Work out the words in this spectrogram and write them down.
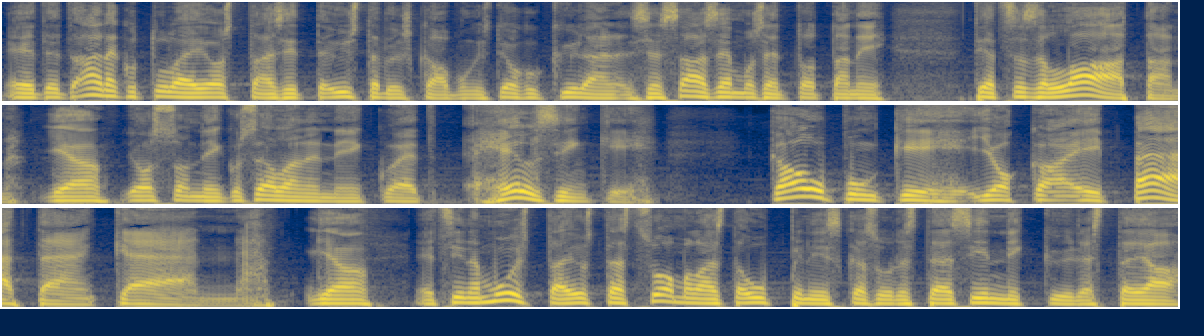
Et, et aina kun tulee jostain sitten ystävyyskaupungista joku kylään, niin se saa semmoisen tota, niin, tiedätkö, sen laatan, ja jos on niinku sellainen, niinku, että Helsinki, kaupunki, joka ei päätään käännä. ja Et siinä muistaa just tästä suomalaista uppiniskaisuudesta ja sinnikkyydestä ja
